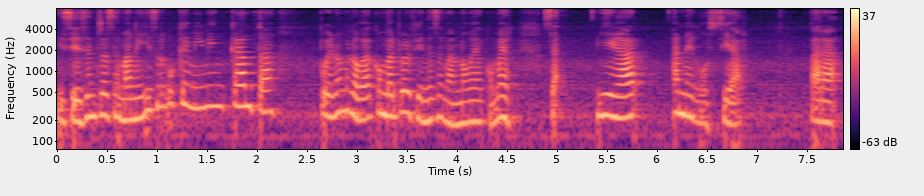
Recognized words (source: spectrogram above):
y si es entre semana y es algo que a mí me encanta, bueno, me lo voy a comer, pero el fin de semana no voy a comer. O sea, llegar a negociar para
